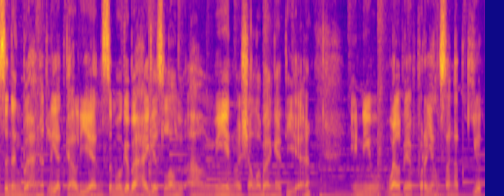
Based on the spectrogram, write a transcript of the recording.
seneng banget lihat kalian. Semoga bahagia selalu. Amin. Masya Allah banget ya ini wallpaper yang sangat cute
